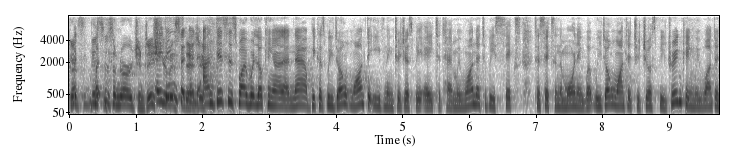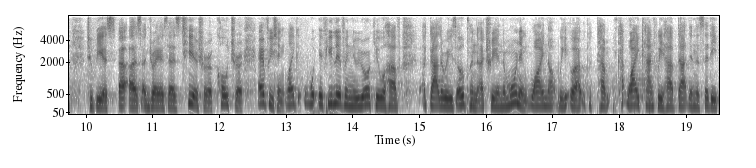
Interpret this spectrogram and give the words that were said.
this is an urgent issue, is, not it? And this is why we're looking at it now because we don't want the evening to just be eight to ten. We want it to be six to six in the morning, but we don't want it to just be drinking. We want it to be, as, uh, as Andrea says, theatre, culture, everything. Like w- if you live in New York, you will have uh, galleries open at three in the morning. Why not? We uh, can, why can't we have that in the city?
